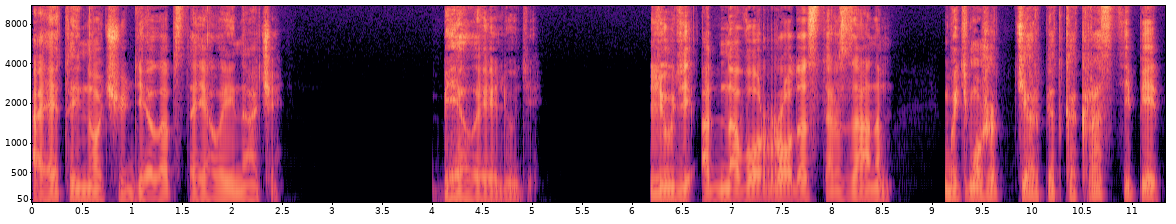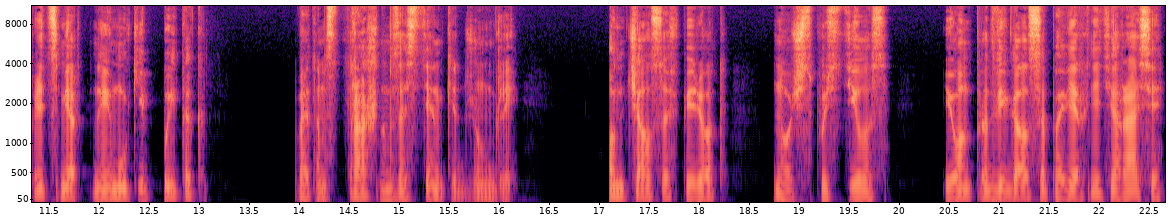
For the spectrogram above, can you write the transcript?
а этой ночью дело обстояло иначе. Белые люди. Люди одного рода с Тарзаном, быть может, терпят как раз теперь предсмертные муки пыток в этом страшном застенке джунглей. Он мчался вперед, ночь спустилась, и он продвигался по верхней террасе,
